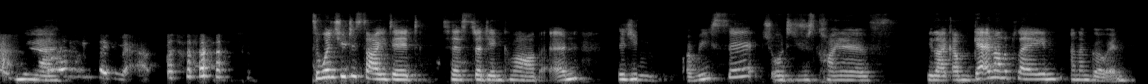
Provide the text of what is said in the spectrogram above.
Yeah. Don't make me take math. So once you decided to study in Carmarthen, did you Mhm. do a research or did you just kind of be like, I'm getting on a plane and I'm going?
